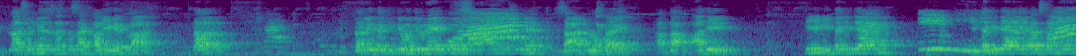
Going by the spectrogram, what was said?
इथला शून्य जसा तसा खाली घेतला. तर? तर इथं किती होतील रे? एकूण सहा आणि शून्य साठ रुपये. आता अधिक तीन इथं किती आहे? इथं किती आहे? एकक स्थानी?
